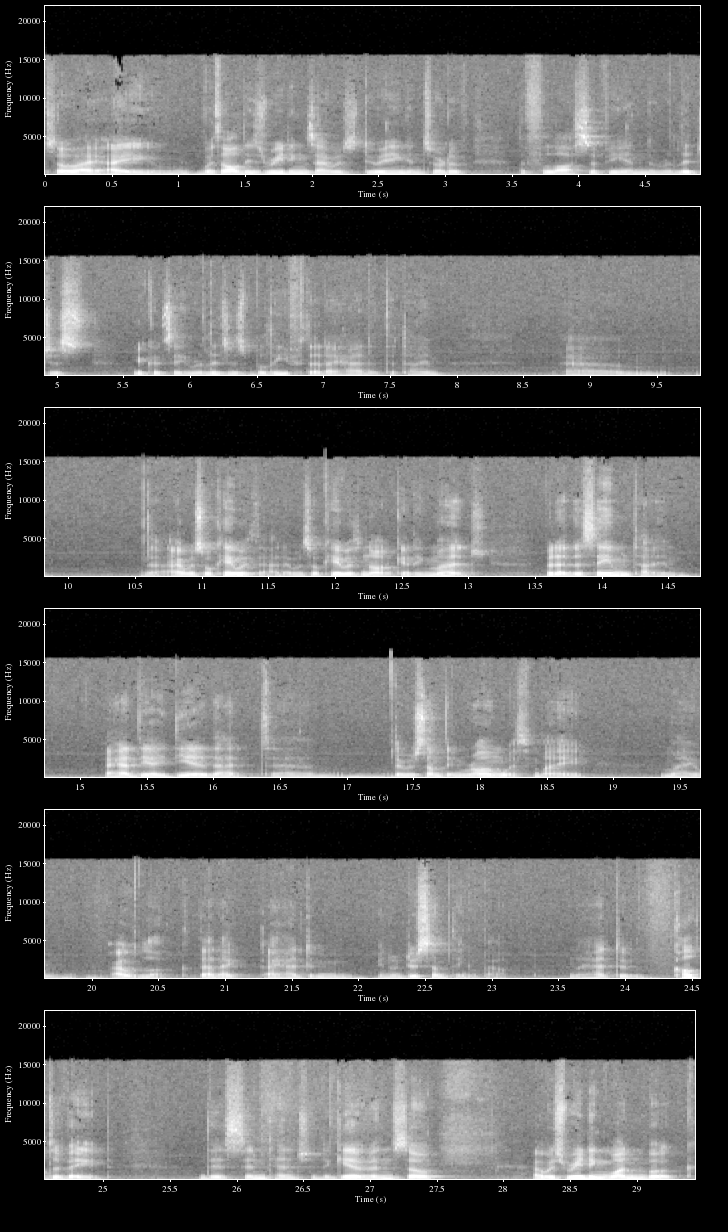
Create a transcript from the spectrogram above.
So I, I, with all these readings I was doing and sort of the philosophy and the religious, you could say religious belief that I had at the time, um, I was okay with that. I was okay with not getting much. But at the same time, I had the idea that um, there was something wrong with my my outlook that I, I had to you know do something about. And I had to cultivate this intention to give. And so I was reading one book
